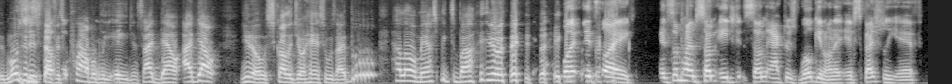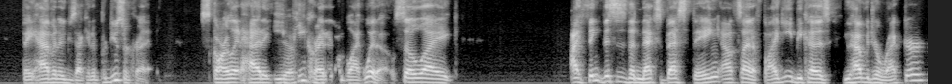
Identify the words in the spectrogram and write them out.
most Which of this stuff is probably agents. I doubt. I doubt. You know, Scarlett Johansson was like, "Hello, may I speak to Bob?" You know, what I'm saying? Like, but it's like and sometimes some agent some actors will get on it especially if they have an executive producer credit Scarlett had an EP Yeah. credit on Black Widow. So like I think this is the next best thing outside of Feige because you have a director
